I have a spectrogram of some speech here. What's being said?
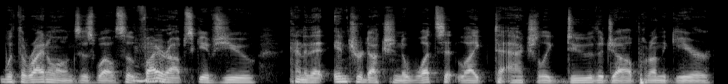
with the ride alongs as well. So mm-hmm. Fire Ops gives you kind of that introduction to what's it like to actually do the job, put on the gear,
